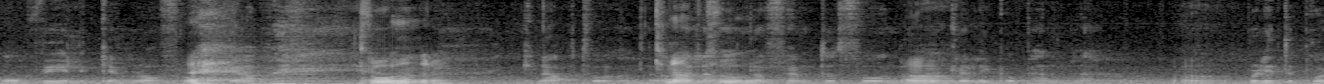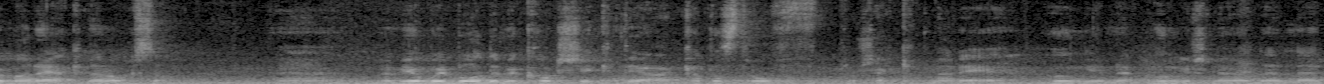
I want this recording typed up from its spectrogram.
Och vilken bra fråga. 200? Knappt 200. Knappt Mellan 200. 150 och 200 Ja. brukar ligga och pendla. Ja. Beror lite på hur man räknar också. Eh, Men vi jobbar ju både med kortsiktiga katastrofprojekt när det är hunger, hungersnöd eller eh,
